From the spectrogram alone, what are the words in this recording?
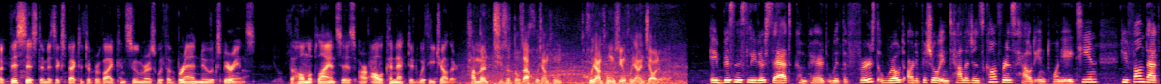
but this system is expected to provide consumers with a brand new experience. The home appliances are all connected with each other. A business leader said, compared with the first World Artificial Intelligence Conference held in 2018, he found that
